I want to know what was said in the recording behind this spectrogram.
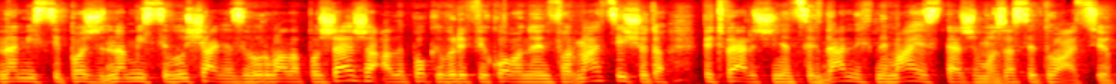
на місці пож... на місці влучання завирувала пожежа, але поки верифікованої інформації щодо підтвердження цих даних немає. Стежимо за ситуацією.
